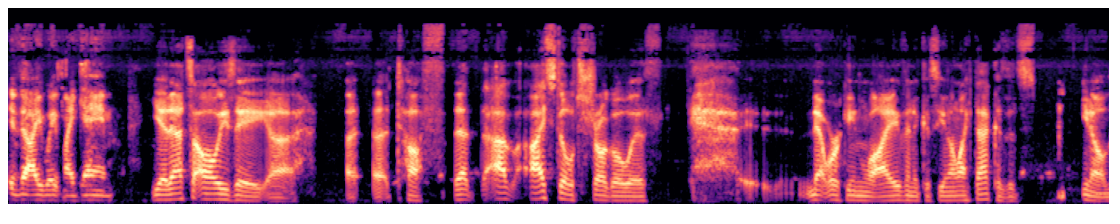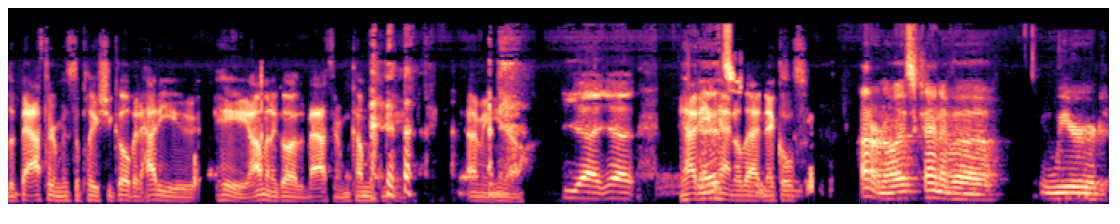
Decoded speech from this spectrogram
evaluate my game. Yeah, that's always a uh, a, a tough. That I, I still struggle with networking live in a casino like that because it's you know the bathroom is the place you go, but how do you? Hey, I'm gonna go to the bathroom. Come with me. I mean, you know, Yeah, yeah. how do Yeah, you handle that, Nichols? I don't know. It's kind of a weird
